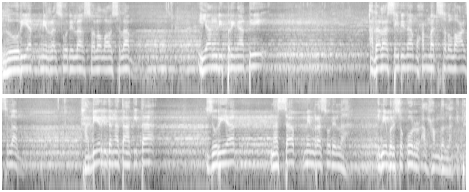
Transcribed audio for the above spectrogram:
zuriat min Rasulullah sallallahu alaihi wasallam yang diperingati adalah Sayyidina Muhammad sallallahu alaihi wasallam. Hadir di tengah-tengah kita zuriat nasab min Rasulillah. Ini bersyukur alhamdulillah kita.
